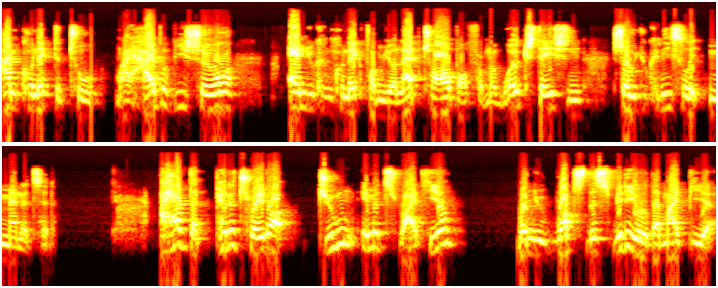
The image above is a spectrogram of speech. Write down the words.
I'm connected to my Hyper-V server and you can connect from your laptop or from a workstation so you can easily manage it. I have that penetrator June image right here when you watch this video there might be a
